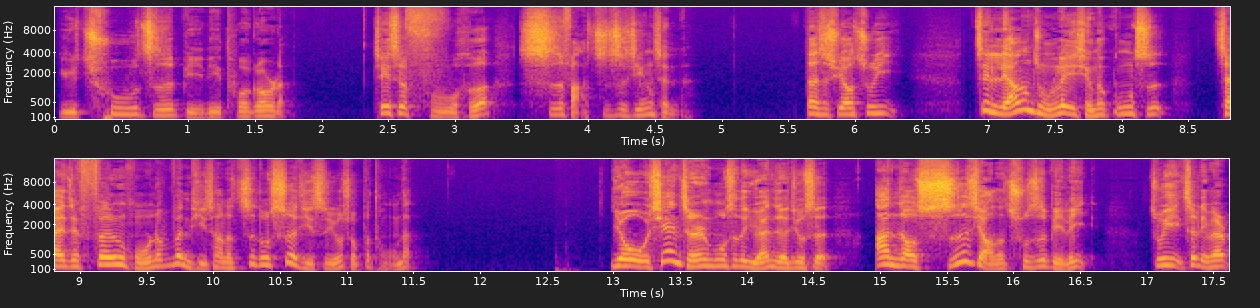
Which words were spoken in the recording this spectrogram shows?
与出资比例脱钩的，这是符合司法自治精神的。但是需要注意，这两种类型的公司在这分红的问题上的制度设计是有所不同的。有限责任公司的原则就是按照实缴的出资比例，注意这里面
